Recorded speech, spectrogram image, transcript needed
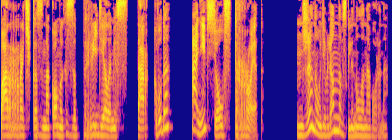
парочка знакомых за пределами Старквуда. Они все устроят. Джена удивленно взглянула на ворона.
